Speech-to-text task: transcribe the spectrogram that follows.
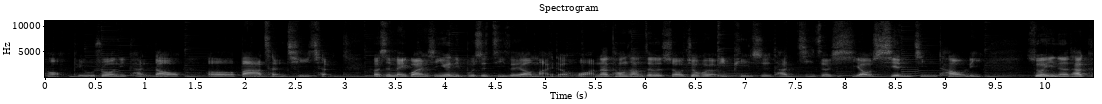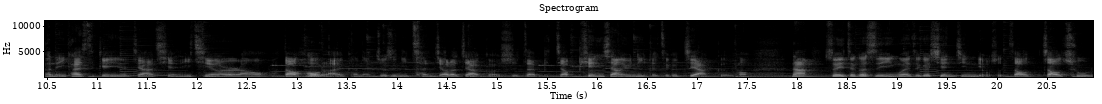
哦，比如说你砍到呃八成七成，可是没关系，因为你不是急着要买的话，那通常这个时候就会有一批是他急着要现金套利。所以呢，他可能一开始给你的价钱一千二，然后到后来可能就是你成交的价格是在比较偏向于你的这个价格哦。那所以这个是因为这个现金流所造造出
